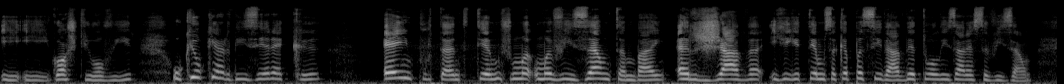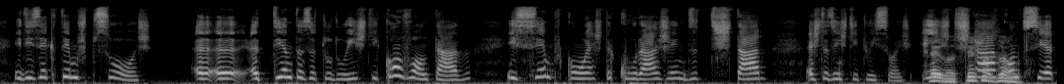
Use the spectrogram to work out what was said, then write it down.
e, e gosto de ouvir. O que eu quero dizer é que é importante termos uma, uma visão também arejada e termos a capacidade de atualizar essa visão e dizer que temos pessoas atentas a tudo isto e com vontade e sempre com esta coragem de testar estas instituições. Sheila, Isto está a razão. acontecer.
